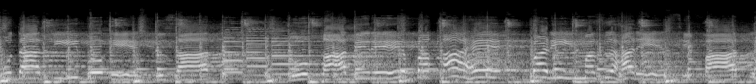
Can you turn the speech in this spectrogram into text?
खुदा की वो एक जात। वो कादिरे बका है, बड़ी मजहरे सिफात।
